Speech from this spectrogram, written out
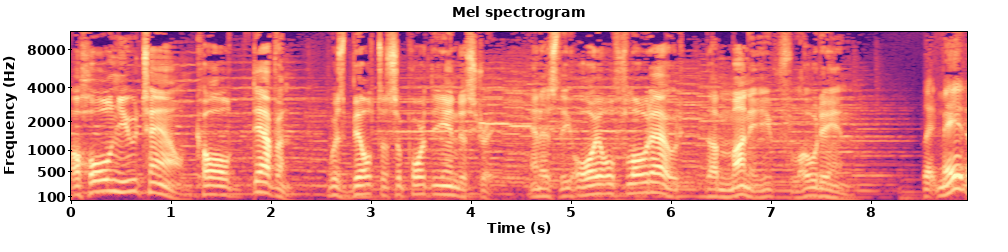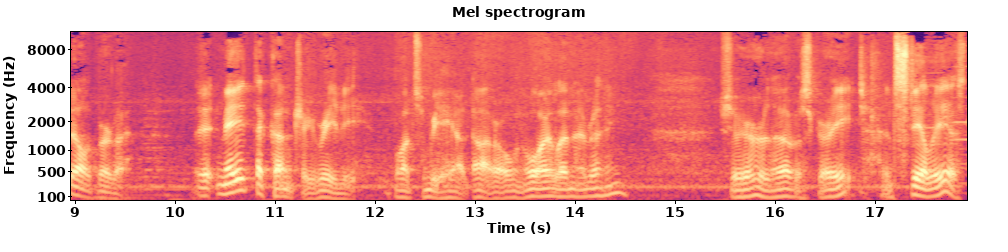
a whole new town called Devon was built to support the industry, and as the oil flowed out, the money flowed in. It made Alberta. It made the country, really, once we had our own oil and everything. Sure, that was great. It still is.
